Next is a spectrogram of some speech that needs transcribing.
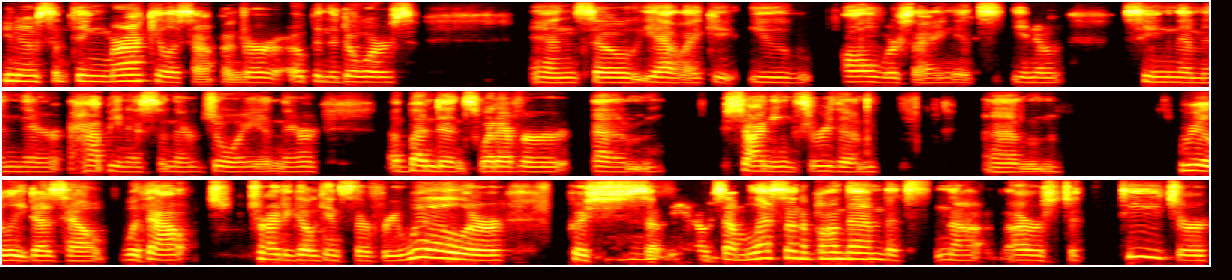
you know something miraculous happened or open the doors. And so yeah like you, you all were saying it's you know seeing them in their happiness and their joy and their abundance whatever um, shining through them um, really does help without trying to go against their free will or push mm-hmm. some, you know, some lesson upon them that's not ours to teach or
